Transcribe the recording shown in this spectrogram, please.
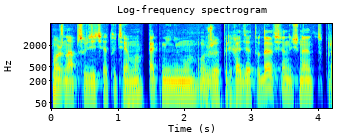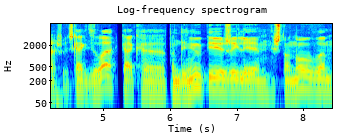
Можно обсудить эту тему, как минимум. Уже приходя туда, все начинают спрашивать, как дела, как э, пандемию пережили, что нового,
